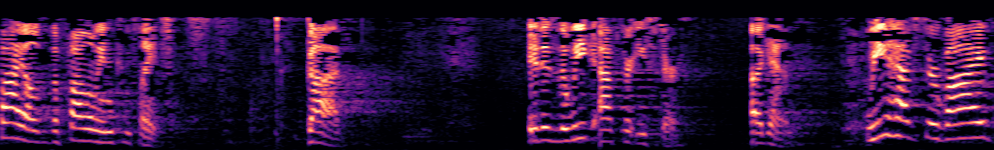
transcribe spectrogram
filed the following complaint. God, it is the week after Easter. Again. We have survived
